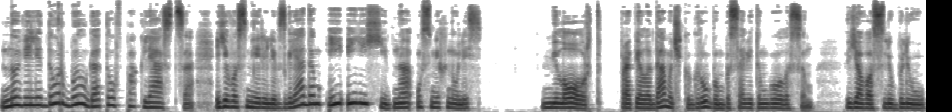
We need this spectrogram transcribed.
но Велидор был готов поклясться. Его смерили взглядом и ехидно усмехнулись. «Милорд!» — пропела дамочка грубым басовитым голосом. «Я вас люблю!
